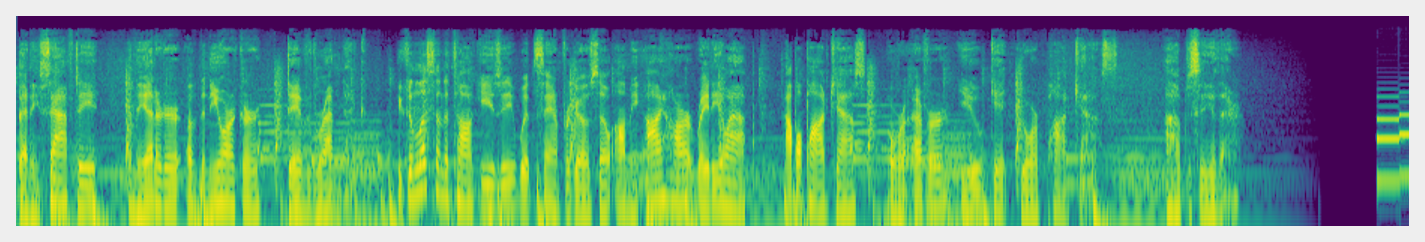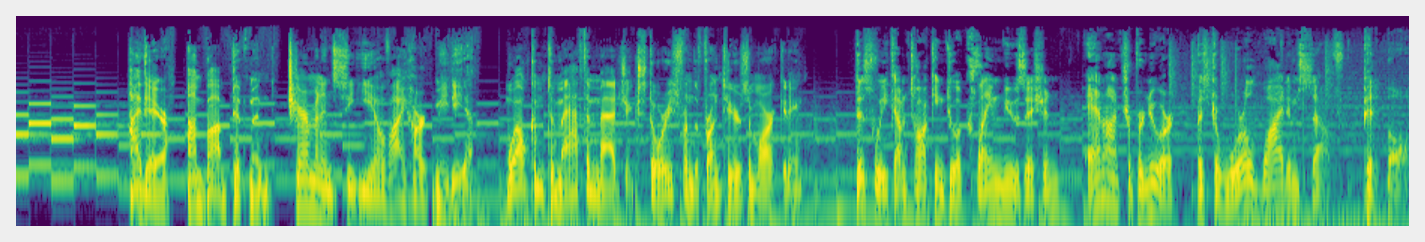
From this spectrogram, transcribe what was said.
Benny Safdie, and the editor of The New Yorker, David Remnick. You can listen to Talk Easy with Sam Fragoso on the iHeartRadio app, Apple Podcasts, or wherever you get your podcasts. I hope to see you there. Hi there, I'm Bob Pittman, Chairman and CEO of iHeartMedia. Welcome to Math and Magic Stories from the Frontiers of Marketing. This week, I'm talking to acclaimed musician and entrepreneur, Mr. Worldwide himself, Pitbull.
